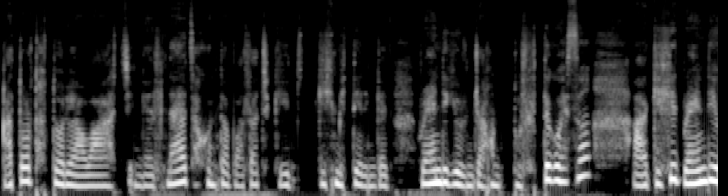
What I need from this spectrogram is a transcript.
гадуур дотуур яваач ингээд найз охинтой болооч гих мэтэр ингээд Randy-г ер нь жоохон түлхдэг байсан. А гэхэд Randy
